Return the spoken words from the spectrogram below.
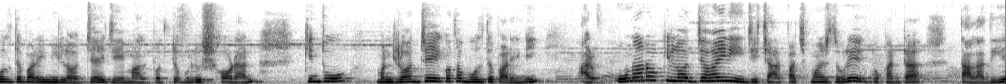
বলতে পারিনি লজ্জায় যে মালপত্রগুলো সরান, কিন্তু মানে লজ্জায় এই কথা বলতে পারিনি। আর ওনারও কি লজ্জা হয়নি যে চার পাঁচ মাস ধরে দোকানটা তালা দিয়ে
